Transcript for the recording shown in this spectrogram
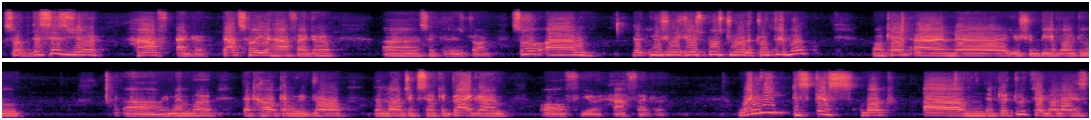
So this is your half adder. That's how your half adder uh, circuit is drawn. So um, the, you should, you're supposed to know the truth table, okay? And uh, you should be able to uh, remember that how can we draw the logic circuit diagram of your half adder. When we discuss about um, the truth table is,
